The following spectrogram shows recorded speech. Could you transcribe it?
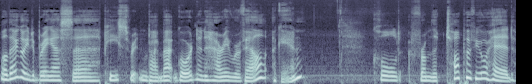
Well, they're going to bring us a piece written by Mack Gordon and Harry Revel again, called From the Top of Your Head,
